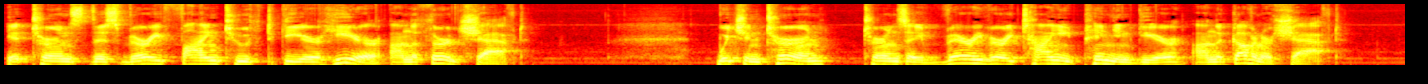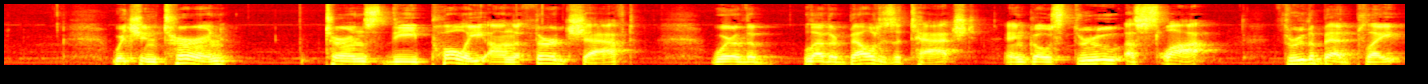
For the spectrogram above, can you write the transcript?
it turns this very fine-toothed gear here on the third shaft, which in turn turns a very, very tiny pinion gear on the governor shaft, which in turn turns the pulley on the third shaft where the leather belt is attached and goes through a slot through the bed plate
